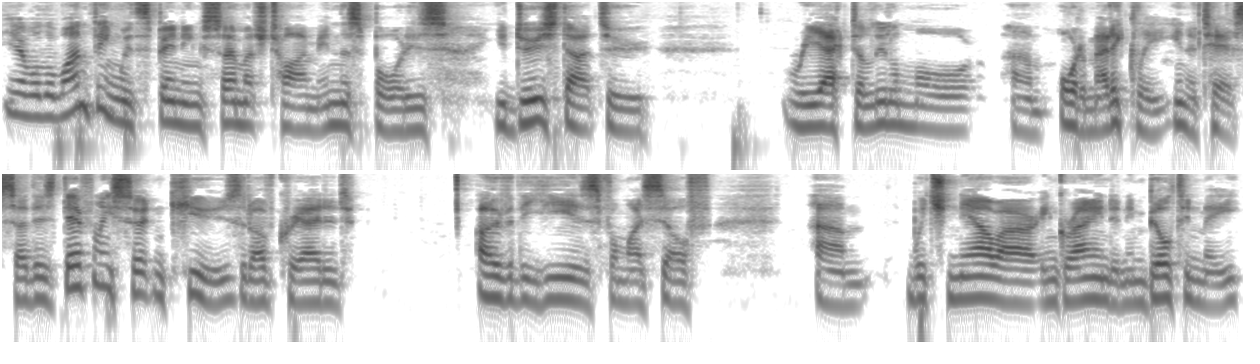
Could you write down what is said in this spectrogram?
Yeah, well, the one thing with spending so much time in the sport is you do start to react a little more um, automatically in a test. So there's definitely certain cues that I've created over the years for myself, um, which now are ingrained and inbuilt in me.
